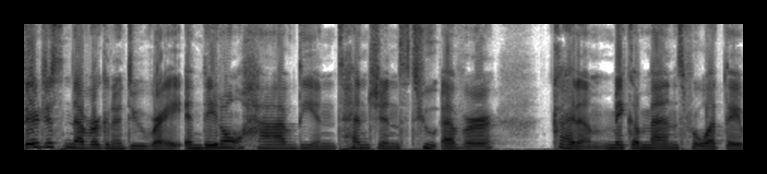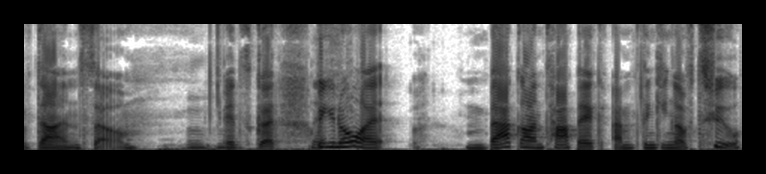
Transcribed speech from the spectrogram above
they're just never going to do right. And they don't have the intentions to ever kind of make amends for what they've done. So mm-hmm. it's good. That's but you know what? Back on topic, I'm thinking of two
